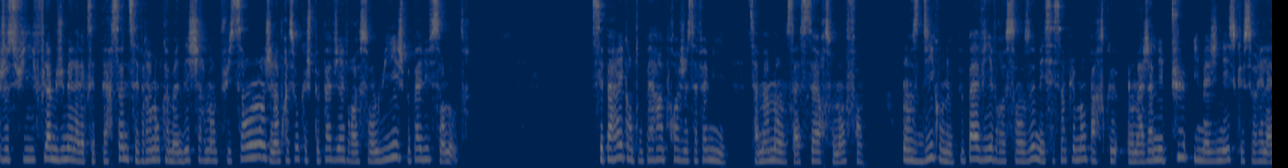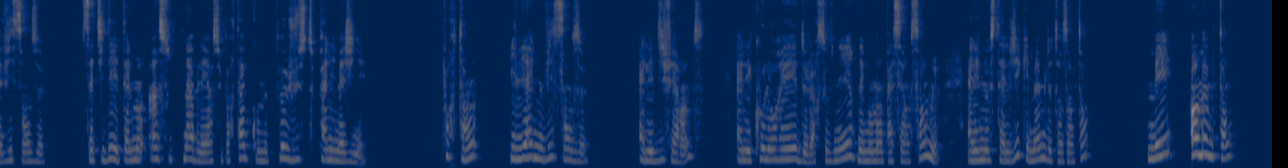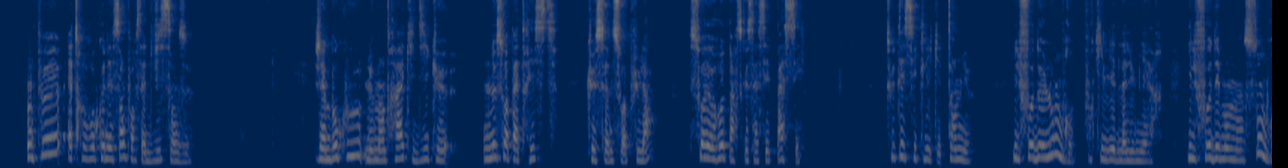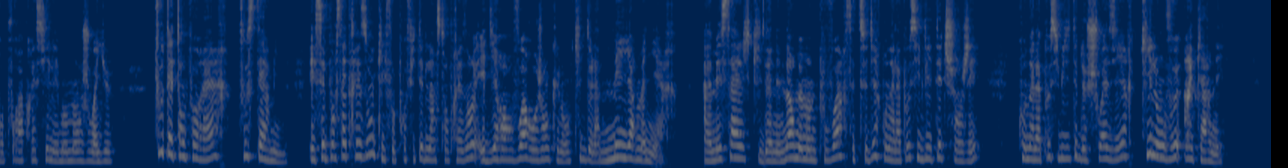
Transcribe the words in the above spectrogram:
Je suis flamme jumelle avec cette personne, c'est vraiment comme un déchirement puissant, j'ai l'impression que je ne peux pas vivre sans lui, je ne peux pas vivre sans l'autre. C'est pareil quand on perd un proche de sa famille, sa maman, sa sœur, son enfant. On se dit qu'on ne peut pas vivre sans eux, mais c'est simplement parce qu'on n'a jamais pu imaginer ce que serait la vie sans eux. Cette idée est tellement insoutenable et insupportable qu'on ne peut juste pas l'imaginer. Pourtant, il y a une vie sans eux. Elle est différente, elle est colorée de leurs souvenirs, des moments passés ensemble, elle est nostalgique et même de temps en temps, mais en même temps, on peut être reconnaissant pour cette vie sans eux. J'aime beaucoup le mantra qui dit que ne sois pas triste, que ça ne soit plus là, sois heureux parce que ça s'est passé. Tout est cyclique et tant mieux. Il faut de l'ombre pour qu'il y ait de la lumière. Il faut des moments sombres pour apprécier les moments joyeux. Tout est temporaire, tout se termine. Et c'est pour cette raison qu'il faut profiter de l'instant présent et dire au revoir aux gens que l'on quitte de la meilleure manière. Un message qui donne énormément de pouvoir, c'est de se dire qu'on a la possibilité de changer, qu'on a la possibilité de choisir qui l'on veut incarner.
